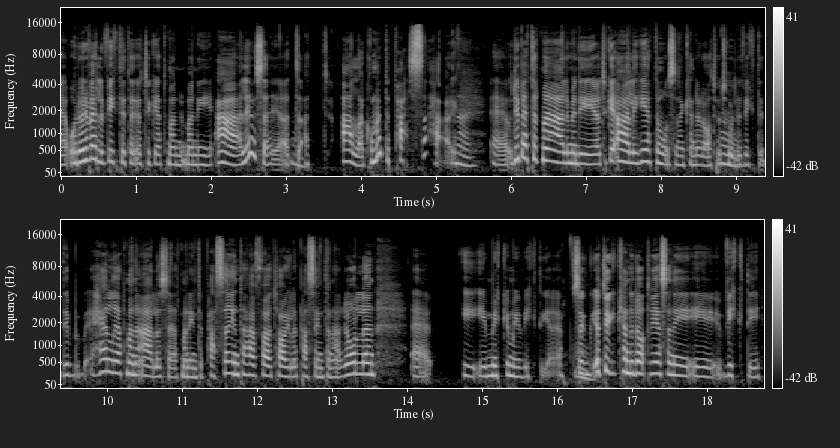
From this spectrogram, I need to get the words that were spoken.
Eh, och då är det väldigt viktigt att jag tycker att man, man är ärlig och säger att, mm. att alla kommer inte passa här. Eh, och det är bättre att man är ärlig med det. Jag tycker ärligheten mot sina kandidater är otroligt mm. viktigt. Det är hellre att man är ärlig och säger att man inte passar inte det här företaget eller passar inte den här rollen. Eh, är mycket mer viktigare. Så mm. jag tycker kandidatresan är, är viktig.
